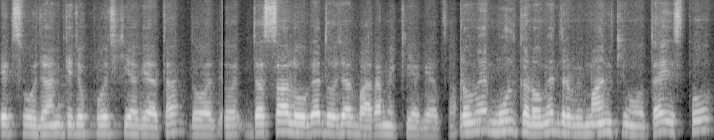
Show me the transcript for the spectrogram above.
एक सोजान की जो खोज किया गया था, दो दस साल हो गया 2012 में किया गया था। कणों में, मूल कणों में द्रव्यमान क्यों होता है, इसको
